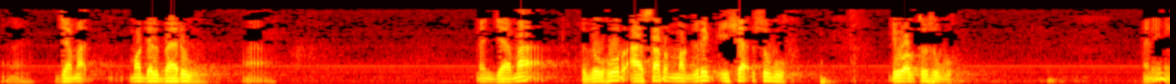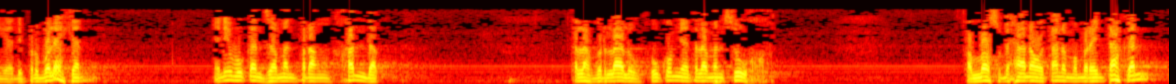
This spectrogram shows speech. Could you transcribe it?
Nah, jamak model baru. Nah, menjamak zuhur, asar, maghrib, isya, subuh di waktu subuh. Nah, ini nggak diperbolehkan. Ini bukan zaman perang Khandak. Telah berlalu, hukumnya telah mensuh. Allah Subhanahu wa taala memerintahkan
